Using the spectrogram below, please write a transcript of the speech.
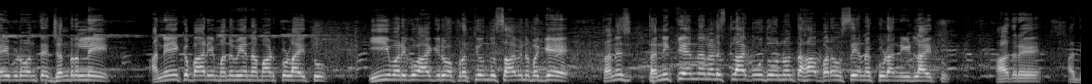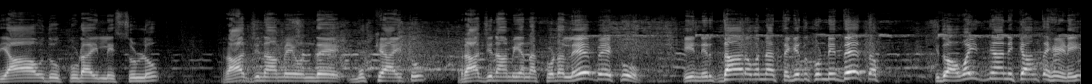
ಕೈ ಬಿಡುವಂತೆ ಜನರಲ್ಲಿ ಅನೇಕ ಬಾರಿ ಮನವಿಯನ್ನು ಮಾಡಿಕೊಳ್ಳಾಯಿತು. ಈವರೆಗೂ ಆಗಿರುವ ಪ್ರತಿಯೊಂದು ಸಾವಿನ ಬಗ್ಗೆ ತನ ತನಿಖೆಯನ್ನು ನಡೆಸಲಾಗುವುದು ಅನ್ನುವಂತಹ ಭರವಸೆಯನ್ನು ಕೂಡ ನೀಡಲಾಯಿತು. ಆದರೆ ಅದ್ಯಾವುದು ಕೂಡ ಇಲ್ಲಿ ಸುಳ್ಳು. ರಾಜೀನಾಮೆ ಒಂದೇ ಮುಖ್ಯ ಆಯಿತು. ರಾಜೀನಾಮೆಯನ್ನು ಕೊಡಲೇಬೇಕು. ಈ ನಿರ್ಧಾರವನ್ನು ತೆಗೆದುಕೊಂಡಿದ್ದೇ ತಪ್ಪು. ಇದು ಅವೈಜ್ಞಾನಿಕ ಅಂತ ಹೇಳಿ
